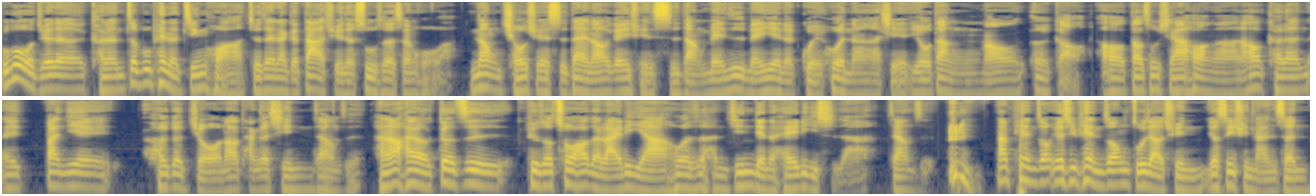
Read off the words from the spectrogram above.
不过我觉得可能这部片的精华就在那个大学的宿舍生活吧，那种求学时代，然后跟一群死党没日没夜的鬼混啊，写游荡，然后恶搞，然后到处瞎晃啊，然后可能诶半夜。喝个酒，然后谈个心这样子，然后还有各自，譬如说绰号的来历啊，或者是很经典的黑历史啊，这样子。那片中，尤其片中主角群又是一群男生，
